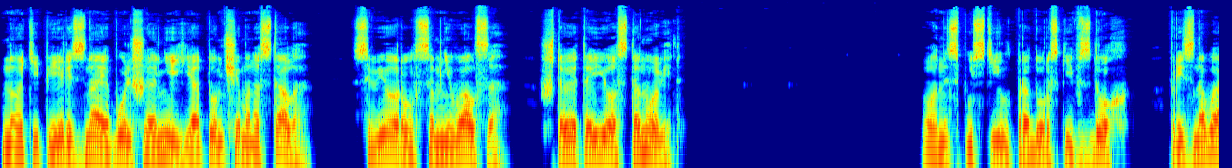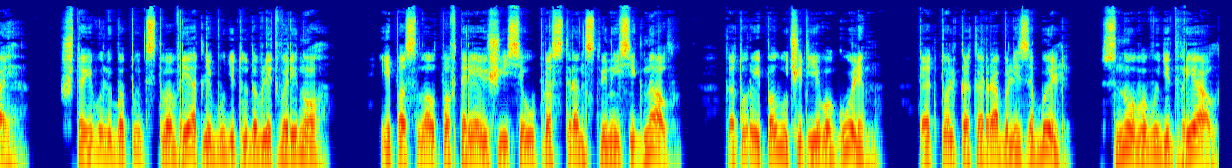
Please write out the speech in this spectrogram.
Но теперь, зная больше о ней и о том, чем она стала, Сверл сомневался, что это ее остановит. Он испустил продорский вздох, признавая, что его любопытство вряд ли будет удовлетворено, и послал повторяющийся у пространственный сигнал, который получит его голем, как только корабль Изабель снова выйдет в Реал.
